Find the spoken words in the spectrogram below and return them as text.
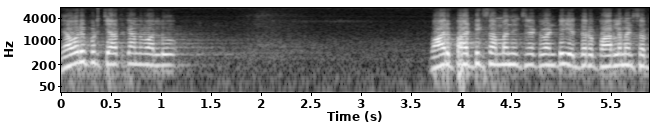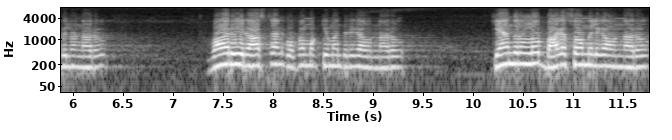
ఎవరు ఇప్పుడు చేతకాని వాళ్ళు? వారి పార్టీకి సంబంధించినటువంటి ఇద్దరు పార్లమెంట్ సభ్యులు ఉన్నారు. వారు ఈ రాష్ట్రానికి ఉప ముఖ్యమంత్రిగా ఉన్నారు. కేంద్రంలో భాగస్వాములుగా ఉన్నారు.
